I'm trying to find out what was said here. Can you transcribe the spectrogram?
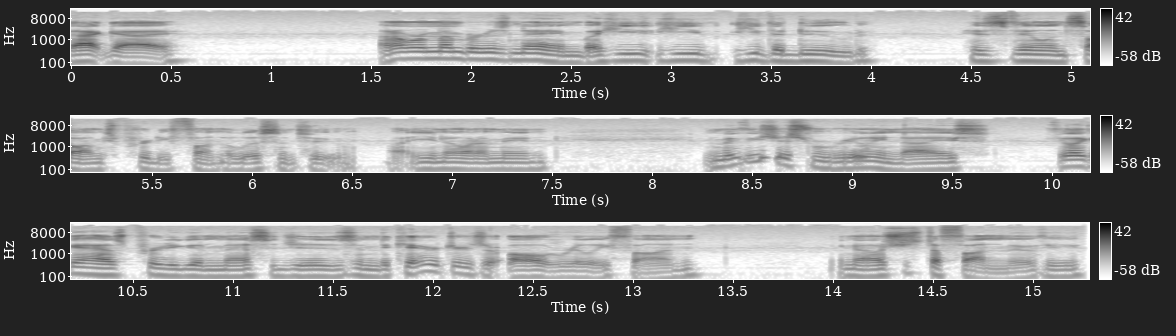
that guy. I don't remember his name, but he he he the dude. His villain song's pretty fun to listen to. Uh, you know what I mean? The movie's just really nice. I feel like it has pretty good messages, and the characters are all really fun. You know, it's just a fun movie.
